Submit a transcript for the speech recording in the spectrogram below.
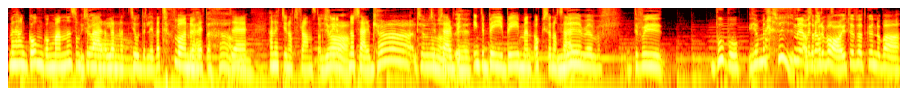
men han gongongmannen som tyvärr Ja. har lämnat jordelivet, vad nu hette han? han? Han hette ju något franskt också Ja. ju. Något så här, Ka- typ typ något så här, sånt, bi- eh, inte baby men också något så här, Nej men det var ju, bobo. ja men typ. men alltså, för det något- var ju typ så att Gunde bara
